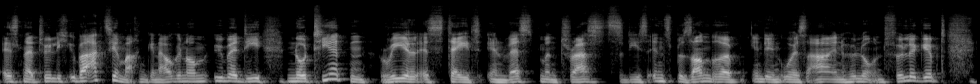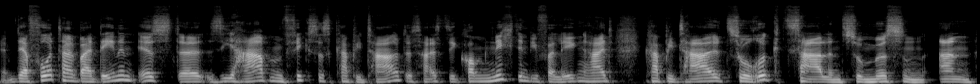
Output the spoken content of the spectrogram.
es natürlich über Aktien machen, genau genommen über die notierten Real Estate Investment Trusts, die es insbesondere in den USA in Hülle und Fülle gibt. Der Vorteil bei denen ist, äh, sie haben fixes Kapital Kapital. Das heißt, sie kommen nicht in die Verlegenheit, Kapital zurückzahlen zu müssen an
